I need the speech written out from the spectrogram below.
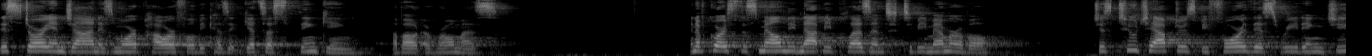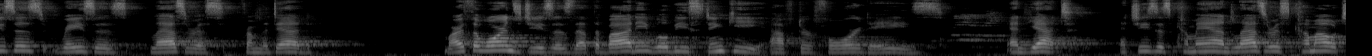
This story in John is more powerful because it gets us thinking about aromas. And of course, the smell need not be pleasant to be memorable. Just two chapters before this reading, Jesus raises Lazarus from the dead. Martha warns Jesus that the body will be stinky after four days. And yet, at Jesus' command, Lazarus, come out,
